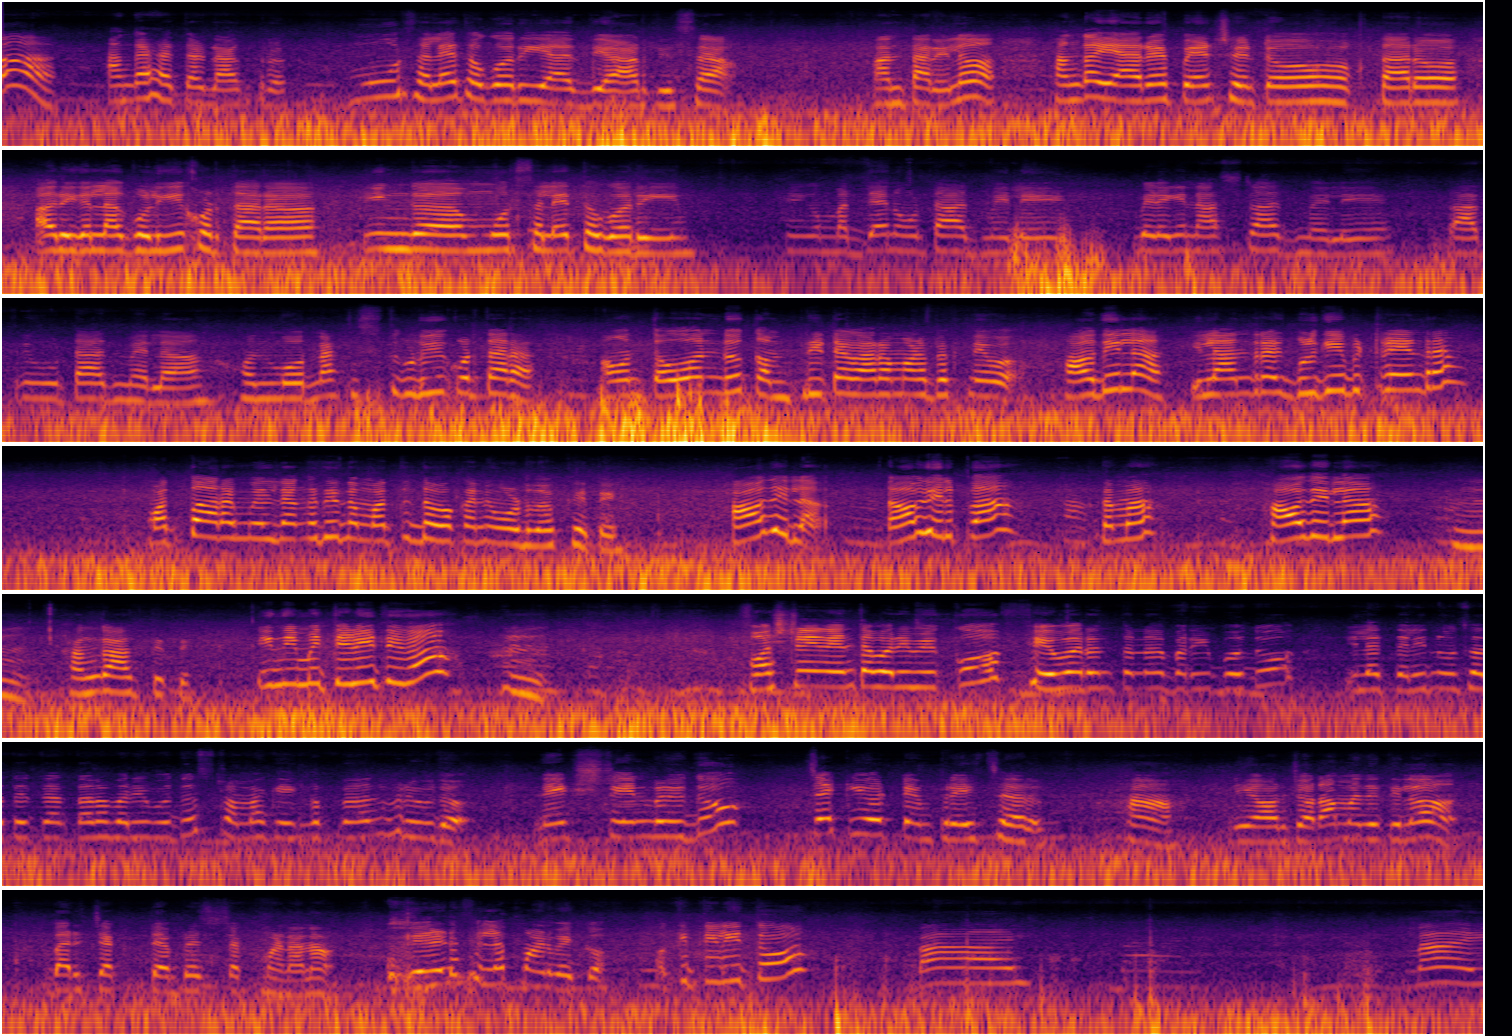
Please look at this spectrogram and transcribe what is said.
ಹಂಗ ಹೇಳ್ತಾರೆ ಡಾಕ್ಟ್ರು ಮೂರು ಸಲ ತಗೋರಿ ಅದು ಎರಡು ದಿವಸ. ಅಂತಾರಿಲ್ಲ. ಹಂಗೆ ಯಾರೇ ಪೇಷಂಟು ಹೋಗ್ತಾರೋ ಅವರಿಗೆಲ್ಲ ಗುಳಿಗೆ ಕೊಡ್ತಾರ. ಹಿಂಗೆ ಮೂರು ಸಲ ತಗೋರಿ. ಹಿಂಗೆ ಮಧ್ಯಾಹ್ನ ಊಟ ಆದಮೇಲೆ, ಬೆಳಗ್ಗೆ ನಾಷ್ಟ ಆದಮೇಲೆ, ರಾತ್ರಿ ಊಟ ಆದ್ಮೇಲೆ ಒಂದು ಮೂರ್ನಾಲ್ಕು ದಿವಸದ ಗುಳಿಗೆ ಕೊಡ್ತಾರ. ಅವ್ನು ತೊಗೊಂಡು ಕಂಪ್ಲೀಟಾಗಿ ಆರಾಮ ಮಾಡ್ಬೇಕು ನೀವು. ಹೌದಿಲ್ಲ? ಇಲ್ಲ ಅಂದ್ರೆ ಗುಳಿಗೆ ಬಿಟ್ರೆ ಏನ್ರ? ಮತ್ತೆ ಆರಾಮ ಇಲ್ದಂಗತಿಂದ ಮತ್ತೆ ದವಾಖಾನೆ ಓಡ್ದೋಕೈತಿ ಹೌದಿಲ್ಲ? ಹೌದಿಲ್ಲಪ್ಪ ತಮ್ಮ? ಹೌದಿಲ್ಲ? ಹ್ಞೂ ಹಂಗೆ ಆಗ್ತೈತಿ. ಈಗ ನಿಮಗೆ ತಿಳಿತಿದ? ಹ್ಞೂ ಫಸ್ಟ್ ಏನಂತ ಬರಿಬೇಕು? ಫೀವರ್ ಅಂತಾನೆ ಬರಿಬೋದು. ಇಲ್ಲ, ತಲೆ ನೋಸತೈತೆ ಅಂತಾನೆ ಬರಿಬೋದು. ಸ್ಟಮಕ್ ಅಂತ ಬರೀಬೋದು. ನೆಕ್ಸ್ಟ್ ಏನು ಬರೀದು ಚೆಕ್ ಯುವರ್ ಟೆಂಪ್ರೇಚರ್ ಹಾಂ, ನೀ ಅವ್ರು ಜ್ವರ ಬಂದೈತಿಲ್ಲ ಬರೀ ಚೆಕ್ ಟೆಂಪ್ರೇಚರ್ ಚೆಕ್ ಮಾಡೋಣ. ಎರಡು ಫಿಲಪ್ ಮಾಡಬೇಕು. ಓಕೆ ತಿಳಿತು? ಬಾಯ್ ಬಾಯ್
